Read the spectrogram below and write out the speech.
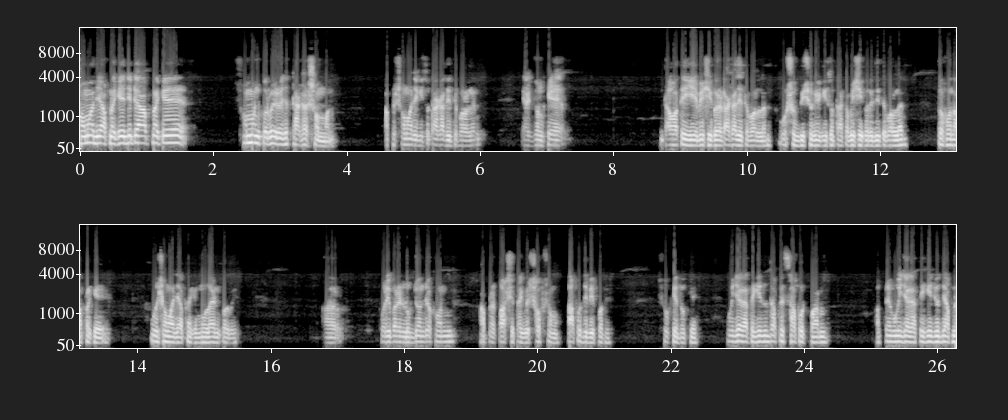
সমাজে আপনাকে, যেটা আপনাকে সম্মান করবে হচ্ছে টাকার সম্মান। আপনি সমাজে কিছু টাকা দিতে পারলেন, একজনকে দাওয়াতে গিয়ে বেশি করে টাকা দিতে পারলেন, অসুখ বিসুখে কিছু টাকা বেশি করে দিতে পারলেন, তখন আপনাকে, ওই সমাজে আপনাকে মূল্যায়ন করবে। আর পরিবারের লোকজন যখন আপনার পাশে থাকবে সবসময় আপদে বিপদে, সুখে দুঃখে। ওই জায়গা থেকে যদি আপনি সাপোর্ট পান, আপনি ওই জায়গা থেকে যদি আপনি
